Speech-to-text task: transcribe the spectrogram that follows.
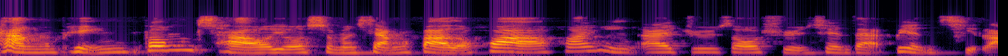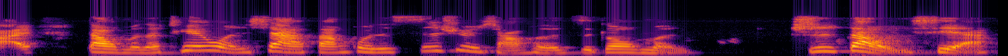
躺平风潮有什么想法的话，欢迎 IG 搜寻现在变起来，到我们的贴文下方或者私讯小盒子跟我们知道一下，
